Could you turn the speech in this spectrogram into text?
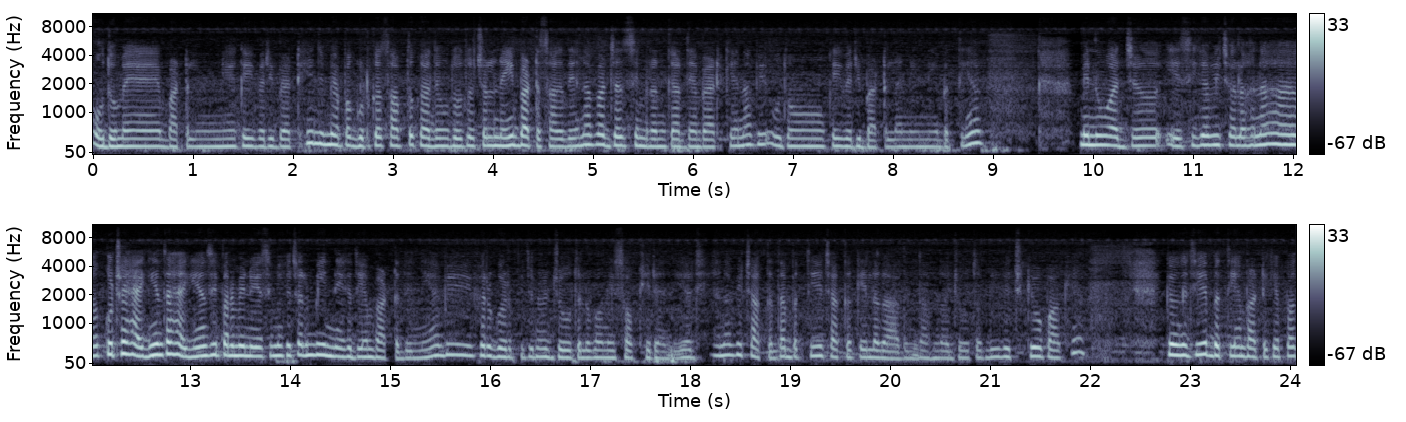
ਉਦੋਂ ਮੈਂ ਵੱਟ ਲੈਂਦੀ ਹਾਂ ਕਈ ਵਾਰੀ ਬੈਠੀ, ਜਿਵੇਂ ਆਪਾਂ ਗੁਟਕਾ ਸਾਹਿਬ ਤੋਂ ਕਰਦੇ ਉਦੋਂ ਤਾਂ ਚਲ ਨਹੀਂ ਵੱਟ ਸਕਦੇ ਹੈ ਨਾ ਪਰ ਜਦ ਸਿਮਰਨ ਕਰਦੇ ਹਾਂ ਬੈਠ ਕੇ ਹੈ ਨਾ ਵੀ ਉਦੋਂ ਕਈ ਵਾਰੀ ਵੱਟ ਲੈਂਦੀ ਹੁੰਦੀ ਹਾਂ ਬੱਤੀਆਂ। ਮੈਨੂੰ ਅੱਜ ਇਹ ਸੀਗਾ ਵੀ ਚਲੋ ਹੈ ਨਾ ਕੁਛ ਹੈਗੀਆਂ ਤਾਂ ਹੈਗੀਆਂ ਸੀ, ਪਰ ਮੈਨੂੰ ਇਹ ਸੀ, ਮੈਂ ਕਿਹਾ ਚਲ ਮਹੀਨੇ ਕੁ ਦੀਆਂ ਵੱਟ ਦਿੰਦੀ ਹਾਂ ਵੀ ਫਿਰ ਗੁਰਪ੍ਰੀਤ ਨੂੰ ਜੋਤ ਲਗਾਉਣੀ ਸੌਖੀ ਰਹਿੰਦੀ ਹੈ ਜੀ ਹੈ ਨਾ ਵੀ ਚੱਕਦਾ ਬੱਤੀ ਚੱਕ ਕੇ ਲਗਾ ਦਿੰਦਾ ਹੁੰਦਾ ਜੋਤ ਵੀ ਵਿੱਚ ਘਿਓ ਪਾ ਕੇ। ਕਿਉਂਕਿ ਜੀ ਇਹ ਬੱਤੀਆਂ ਵੱਟ ਕੇ ਆਪਾਂ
